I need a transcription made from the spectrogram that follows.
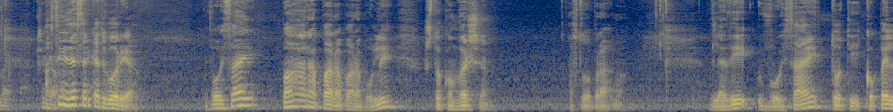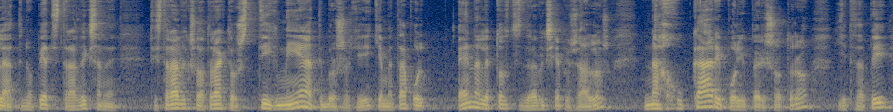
Ναι, Αυτή είναι η δεύτερη κατηγορία. Βοηθάει πάρα πάρα πάρα πολύ στο conversion αυτό το πράγμα. Δηλαδή βοηθάει το ότι η κοπέλα την οποία τη τραβήξανε, τη τράβηξε ο attractor στιγμιαία την προσοχή και μετά από ένα λεπτό θα την τραβήξει κάποιος άλλος, να χουκάρει πολύ περισσότερο γιατί θα πει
